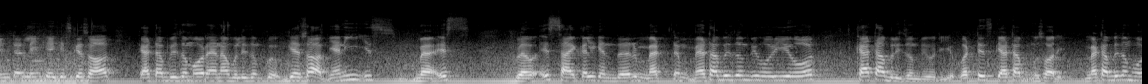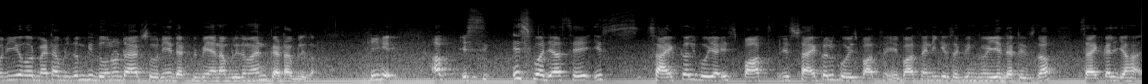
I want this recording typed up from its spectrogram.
इंटरलिंक है किसके साथ? कैटाबोलिज्म और एनाबोलिज्म के साथ। यानी इस इस इस साइकिल के अंदर मेट, मेटाबोलिज्म भी हो रही है और कैटाबोलिज्म भी हो रही है। What is cata sorry metabolism हो रही है और मेटाबोलिज्म की दोनों टाइप्स हो रही हैं that will be anabolism and catabolism ठीक है? अब इस इस वजह से इस साइकिल को या इस पाथ इस साइकिल को इस पाथ में बात में नहीं कह सकते, क्योंकि ये दैट इज़ द साइकिल जहाँ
